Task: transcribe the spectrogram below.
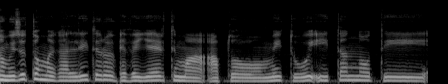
Νομίζω ότι το μεγαλύτερο ευεργέτημα από το Me ήταν ότι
